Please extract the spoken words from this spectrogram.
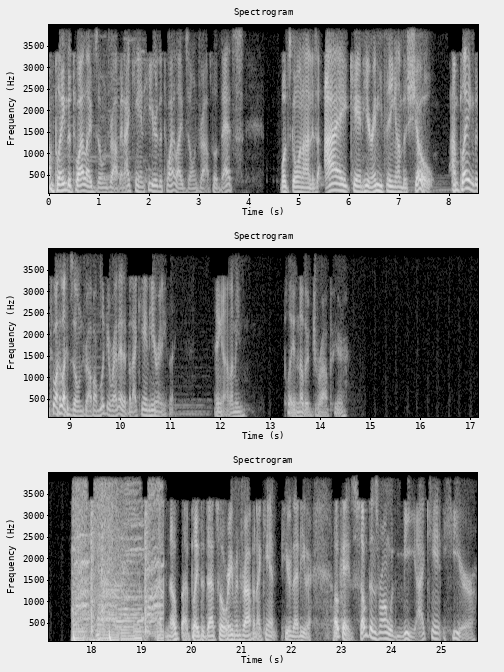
I'm playing the Twilight Zone drop, and I can't hear the Twilight Zone drop. So that's what's going on. Is I can't hear anything on the show. I'm playing the Twilight Zone drop. I'm looking right at it, but I can't hear anything. Hang on, let me play another drop here. Nope, I played the That's So Raven drop and I can't hear that either. Okay, something's wrong with me. I can't hear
